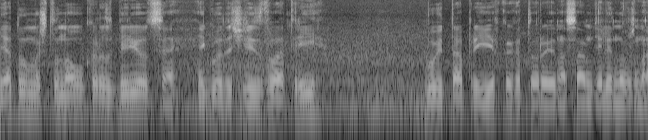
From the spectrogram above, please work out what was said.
Я думаю, что наука разберется, и года через 2-3 будет та прививка, которая на самом деле нужна.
